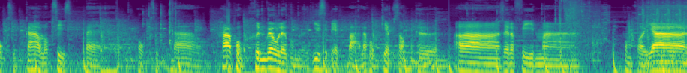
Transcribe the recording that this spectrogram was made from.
หกสิบเก้าลบสี่สิบแปดหกสิบเก้าถ้าผมขึ้นเวลเลยผมเหลือยี่สิบเอ็ดบาท แล้วผมเก็บสองเทิร์น อ่า เซราฟีนมา ผมขออนุญาต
